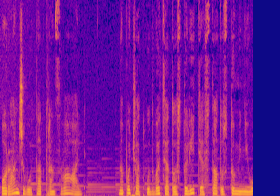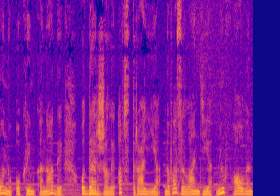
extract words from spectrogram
Оранжеву та Трансвааль. На початку ХХ століття статус Домініону, окрім Канади, одержали Австралія, Нова Зеландія, Ньюфауленд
